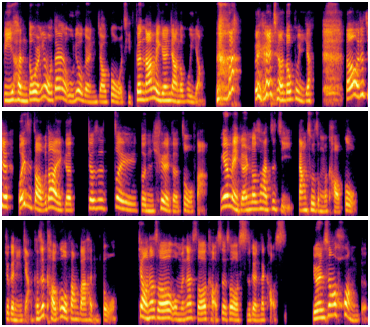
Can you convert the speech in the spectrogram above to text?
比很多人，因为我大概五六个人教过我骑，跟然后每个人讲都不一样，每个人讲的都不一样，然后我就觉得我一直找不到一个就是最准确的做法。因为每个人都是他自己当初怎么考过，就跟你讲。可是考过的方法很多，像我那时候，我们那时候考试的时候，有十个人在考试，有人是用晃的，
